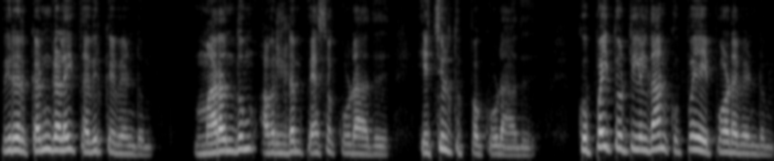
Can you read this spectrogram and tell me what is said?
பிறர் கண்களை தவிர்க்க வேண்டும். மறந்தும் அவர்களிடம் பேசக்கூடாது. எச்சில் துப்பக்கூடாது. குப்பை தொட்டியில்தான் குப்பையை போட வேண்டும்.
